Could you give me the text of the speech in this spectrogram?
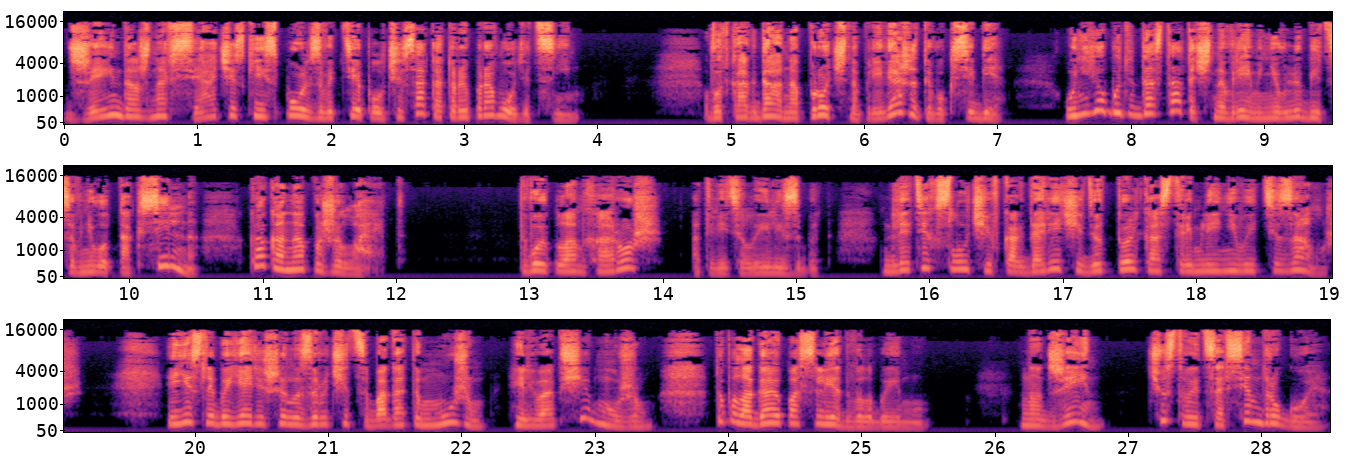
Джейн должна всячески использовать те полчаса, которые проводит с ним. Вот когда она прочно привяжет его к себе, у нее будет достаточно времени влюбиться в него так сильно, как она пожелает. «Твой план хорош», — ответила Элизабет, «для тех случаев, когда речь идет только о стремлении выйти замуж. И если бы я решила заручиться богатым мужем или вообще мужем, то, полагаю, последовало бы ему. Но Джейн чувствует совсем другое.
